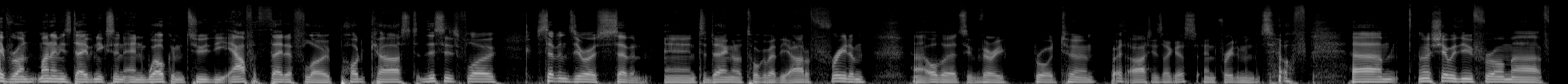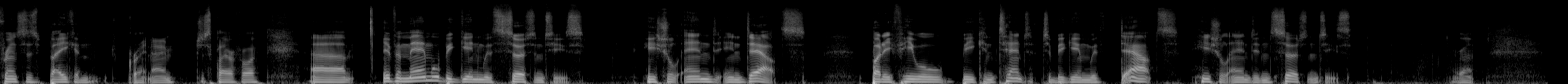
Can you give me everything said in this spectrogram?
Hey everyone, my name is Dave Nixon and welcome to the Alpha Theta Flow podcast. This is Flow 707 and today I'm going to talk about the art of freedom, uh, although it's a very broad term. Both art is, I guess, and freedom in itself. Um, I'm going to share with you from uh, Francis Bacon, great name, just clarify. Um, if a man will begin with certainties, he shall end in doubts. But if he will be content to begin with doubts, he shall end in certainties. Right.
